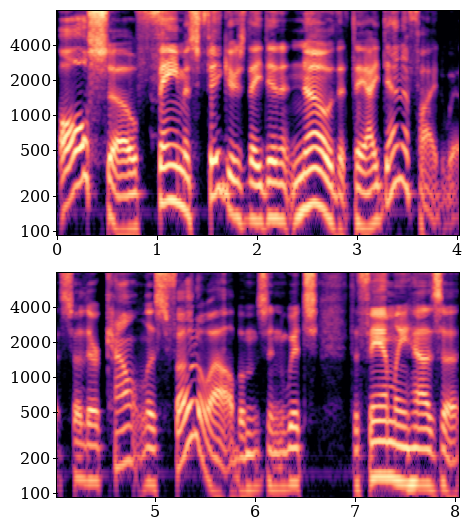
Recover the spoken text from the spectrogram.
also famous figures they didn't know that they identified with. So there are countless photo albums in which the family has a,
